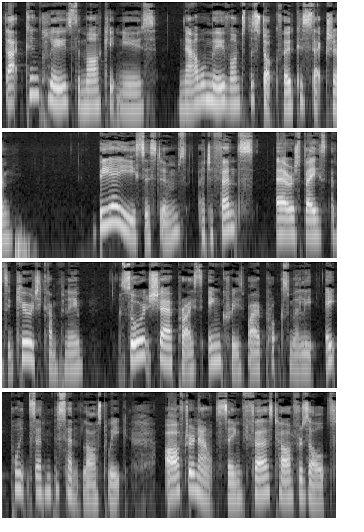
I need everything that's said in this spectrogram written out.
That concludes the market news. Now we'll move on to the stock focus section. BAE Systems, a defence, aerospace, and security company, saw its share price increase by approximately 8.7% last week after announcing first half results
